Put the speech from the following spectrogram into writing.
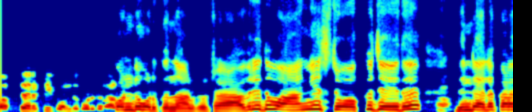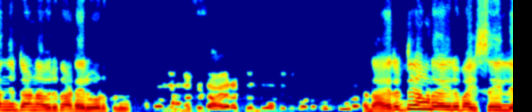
പത്ത് ഇരട്ടി കൊണ്ട് കൊടുക്കുന്ന കൊണ്ടു കൊടുക്കുന്ന ആൾക്ക്. പക്ഷെ അവരിത് വാങ്ങി സ്റ്റോക്ക് ചെയ്ത് ഇതിന്റെ ഇല കളഞ്ഞിട്ടാണ് അവർ കടയിൽ കൊടുക്കുന്നത്. നിങ്ങൾക്ക് ഡയറക്റ്റ് എന്തുകൊണ്ട് ഇത് കൊണ്ട് കൊടുത്തുകൂടാ? ഡയറക്റ്റ് ഞങ്ങളുടെ കയ്യിൽ പൈസ ഇല്ല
